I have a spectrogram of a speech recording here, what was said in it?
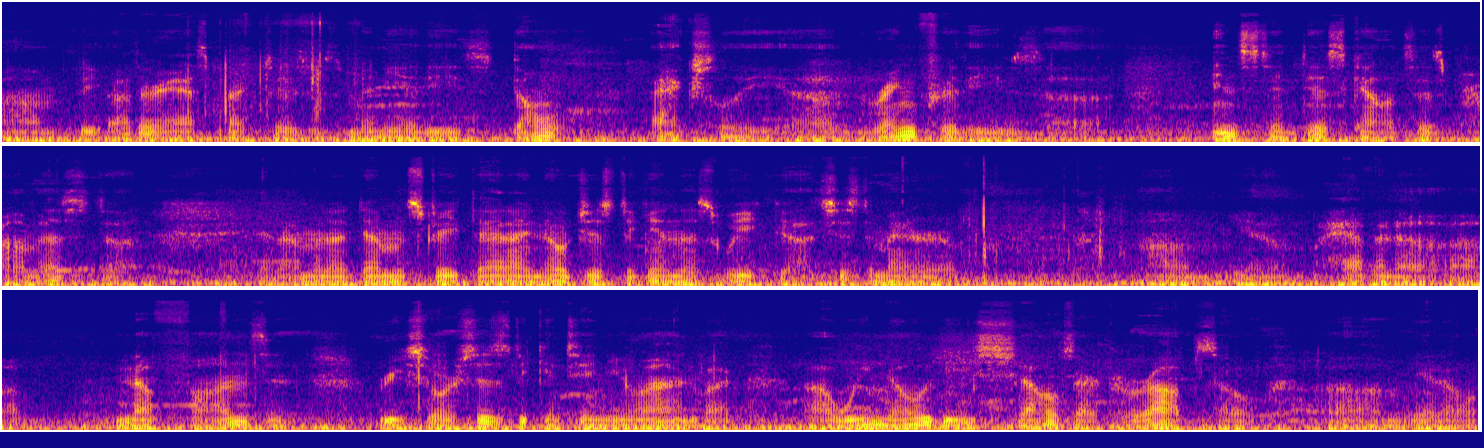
um, the other aspect is, is many of these don't actually uh, ring for these uh, instant discounts as promised uh, and I'm going to demonstrate that. I know just again this week uh, it's just a matter of um, you know having a, enough funds and resources to continue on but uh, we know these shelves are corrupt so um, you know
